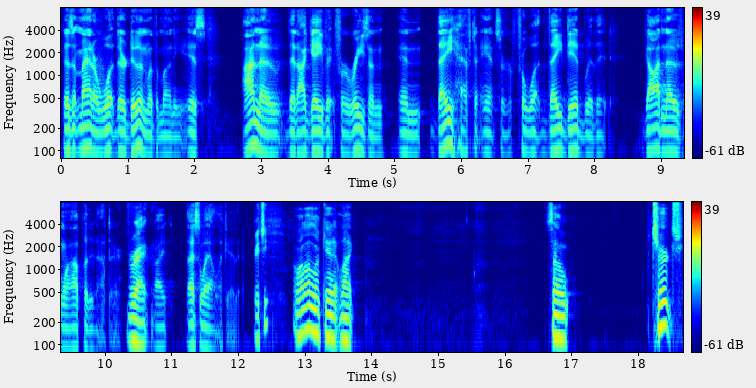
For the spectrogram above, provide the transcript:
doesn't matter what they're doing with the money. It's I know that I gave it for a reason, and they have to answer for what they did with it. God knows why I put it out there. Right, Right? That's the way I look at it. Richie. Well, I look at it like so. Church,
